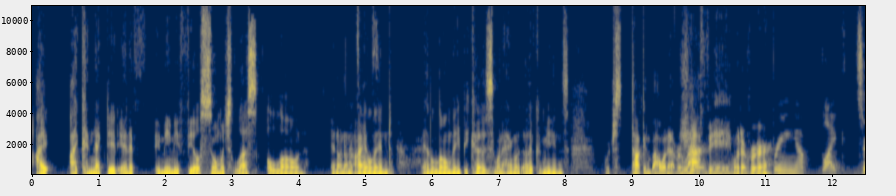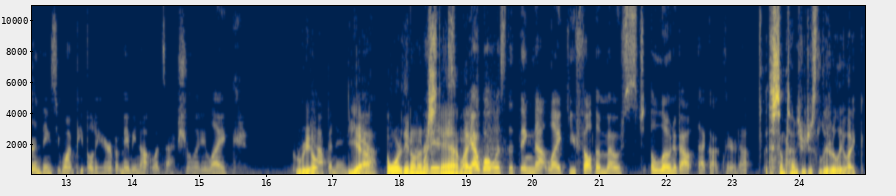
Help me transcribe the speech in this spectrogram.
I, I connected and it, it made me feel so much less alone and on an island and lonely because Mm-hmm. when I hang with other comedians, we're just talking about whatever, laughing, whatever. Bringing up like certain things you want people to hear, but maybe not what's actually like real happening. Yeah. Or they don't What did- understand. like yeah. What was the thing that like you felt the most alone about that got cleared up? sometimes you're just literally like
